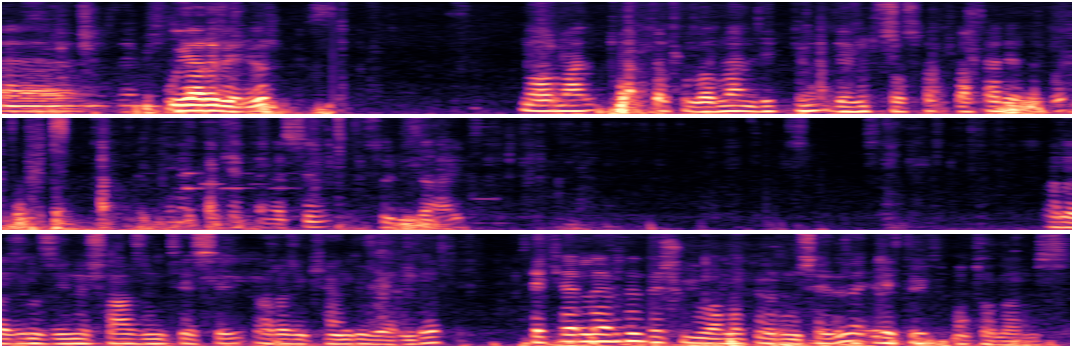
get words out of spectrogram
e, uyarı veriyor. Normal topta kullanılan lityum demir fosfat bataryadır bu. Bunun paketlemesi su bize ait. Aracımız yine şarj ünitesi aracın kendi üzerinde. Tekerlerde de şu yuvarlak gördüğünüz şeyde de elektrik motorlarımız.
